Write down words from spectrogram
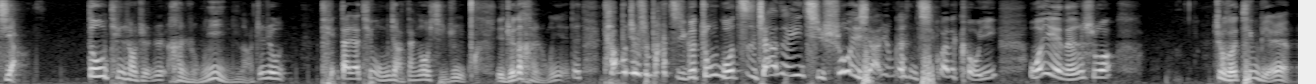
讲，都听上去很容易，你知道，这就。听大家听我们讲单口喜剧，也觉得很容易。这他不就是把几个中国字加在一起说一下，用个很奇怪的口音，我也能说。就和听别人，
